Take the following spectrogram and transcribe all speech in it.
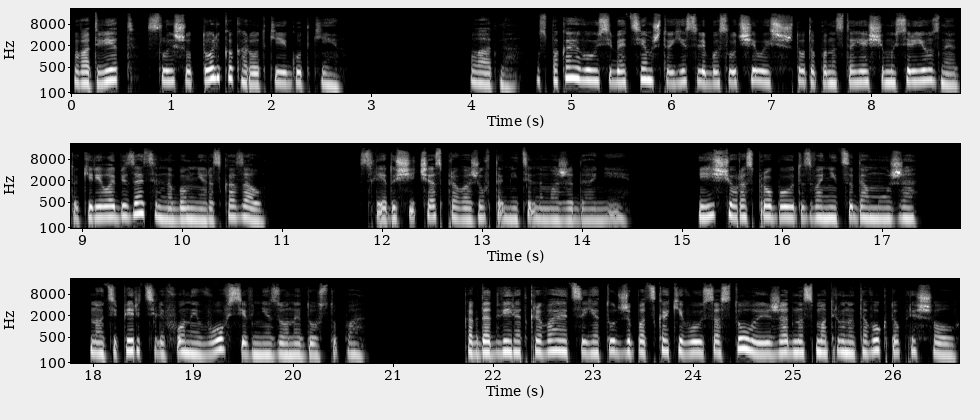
В ответ слышу только короткие гудки. Ладно, успокаиваю себя тем, что если бы случилось что-то по-настоящему серьезное, то Кирилл обязательно бы мне рассказал. Следующий час провожу в томительном ожидании. И еще раз пробую дозвониться до мужа, но теперь телефон и вовсе вне зоны доступа. Когда дверь открывается, я тут же подскакиваю со стула и жадно смотрю на того, кто пришел.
